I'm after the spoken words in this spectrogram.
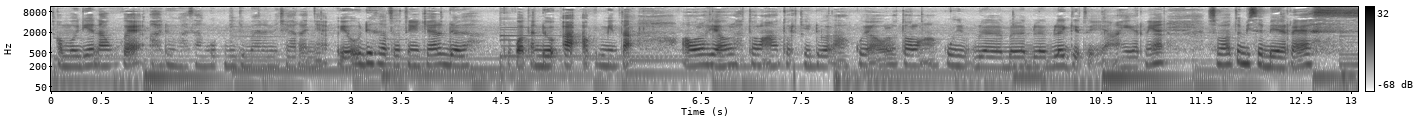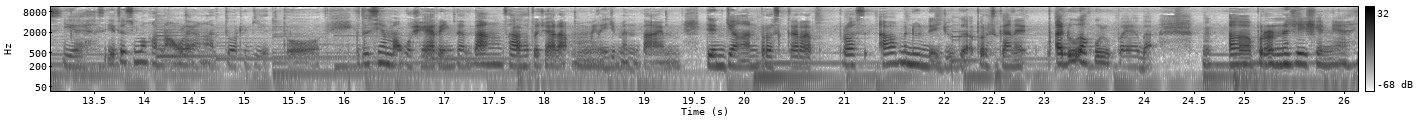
kemudian aku kayak aduh nggak sanggup nih gimana nih caranya. Ya udah satu-satunya cara adalah kekuatan doa. Aku minta Allah ya Allah tolong atur jadwal aku ya Allah tolong aku bla bla bla bla gitu. Ya akhirnya semua tuh bisa beres. Ya yes, itu semua karena Allah yang atur gitu. Itu sih yang mau aku sharing tentang salah satu cara manajemen time. Dan jangan pros kerat pros apa menunda juga pros karena aduh aku lupa ya mbak. Uh, pronunciationnya.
